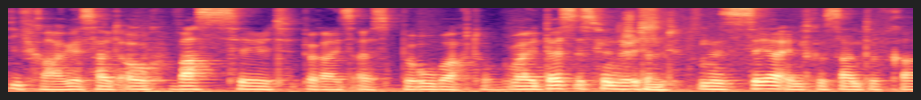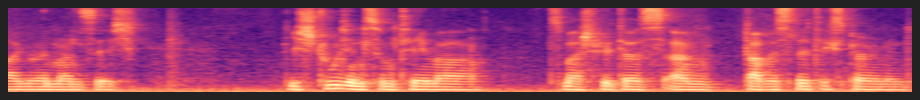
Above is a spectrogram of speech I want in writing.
Die Frage ist halt auch, was zählt bereits als Beobachtung? Weil das ist, finde Stimmt. ich, eine sehr interessante Frage, wenn man sich die Studien zum Thema, zum Beispiel das ähm, Double Slit Experiment.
